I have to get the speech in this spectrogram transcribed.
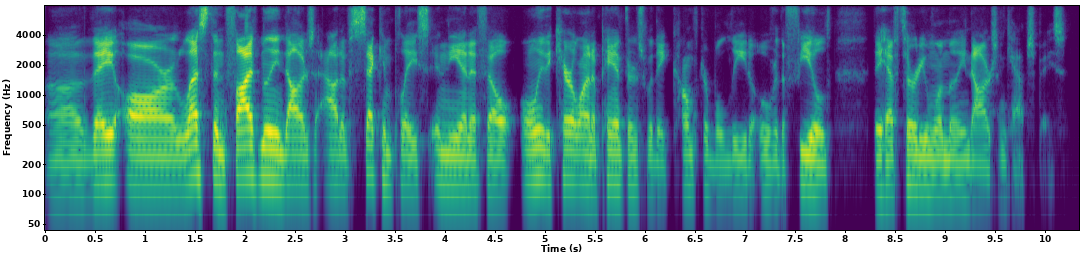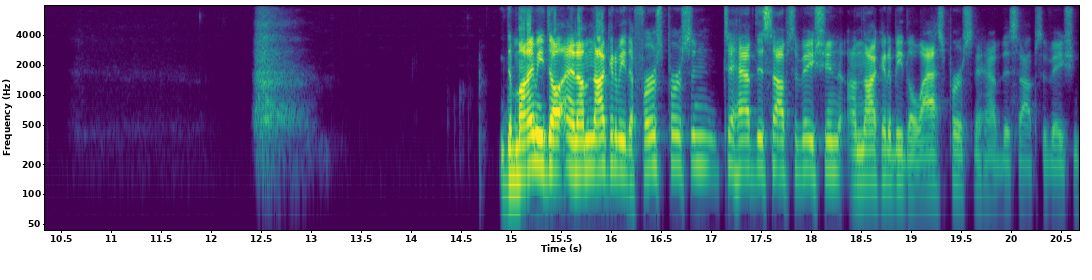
Uh, they are less than $5 million out of second place in the NFL. Only the Carolina Panthers, with a comfortable lead over the field, they have $31 million in cap space. The Miami Dolphins, and I'm not going to be the first person to have this observation. I'm not going to be the last person to have this observation.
